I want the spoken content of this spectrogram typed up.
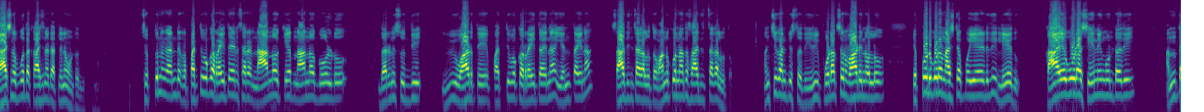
కాసిన పూత కాసినట్టు అట్లనే ఉంటుంది చెప్తున్నా అంటే ప్రతి ఒక్క రైతు అయినా సరే Nano Care Nano Gold Dharani శుద్ధి ఇవి వాడితే ప్రతి ఒక్క రైతు అయినా ఎంతైనా సాధించగలుగుతాం. అనుకున్నంత సాధించగలుగుతాం. మంచిగా అనిపిస్తుంది. ఇది ప్రొడక్షన్ వాడిన వాళ్ళు ఎప్పుడు కూడా నష్టపోయేది లేదు. కాయ కూడా షైనింగ్ ఉంటుంది. అంత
